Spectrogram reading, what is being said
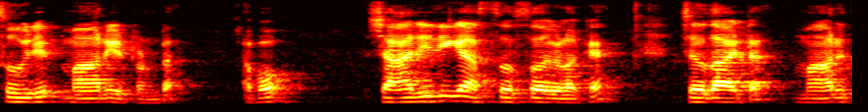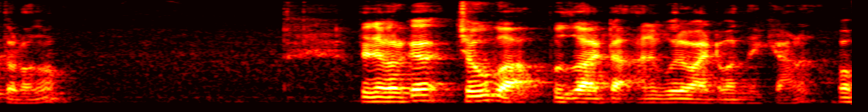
സൂര്യൻ മാറിയിട്ടുണ്ട്. അപ്പോൾ ശാരീരിക അസ്വസ്ഥതകളൊക്കെ ചെറുതായിട്ട് മാറിത്തുടങ്ങും. പിന്നെ ഇവർക്ക് ചൊവ്വ പുതുതായിട്ട് അനുകൂലമായിട്ട് വന്നിരിക്കുകയാണ്. അപ്പോൾ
